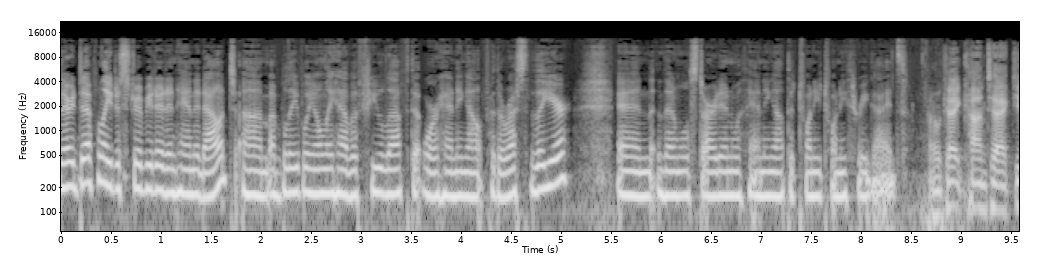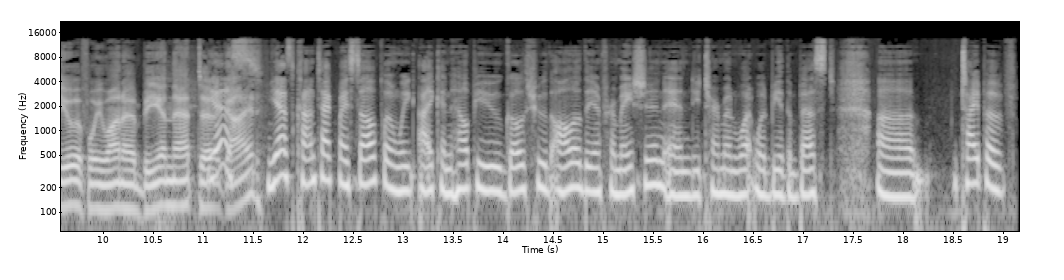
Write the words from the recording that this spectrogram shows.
they're definitely distributed and handed out. Um, I believe we only have a few left that we're handing out for the rest of the year, and then we'll start in with handing out the 2023 guides. Okay, contact you if we want to be in that uh, yes. guide. Yes, contact myself, and we I can help you go through all of the information and determine what would be the best uh, type of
